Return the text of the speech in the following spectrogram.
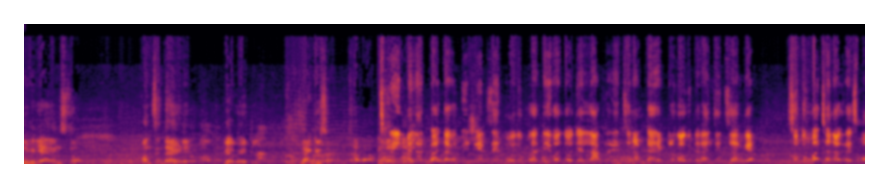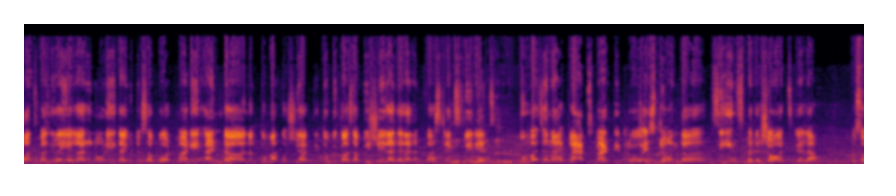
ನಿಮ್ಗೆ ಏನು ಅನಿಸ್ತು? ಮನಸ್ಸಿಂದ ಹೇಳಿ. We waiting thank you sir screen ಮೇಲೆ ನಾನು ಬಂದಾಗ ವಿಷಯನ್ಸ್ ಇರ್ಬೋದು ಪ್ರತಿ ಒಂದು ಎಲ್ಲ ಕ್ರೆಡಿಟ್ಸ್ ನಮ್ಮ ಡೈರೆಕ್ಟರ್ಗೆ ಹೋಗುತ್ತೆ ರಂಜಿತ್ ಸರ್ಗೆ. ಸೊ ತುಂಬಾ ಚೆನ್ನಾಗಿ ರೆಸ್ಪಾನ್ಸ್ ಬಂದಿದೆ. ಎಲ್ಲರೂ ನೋಡಿ, ದಯವಿಟ್ಟು ಸಪೋರ್ಟ್ ಮಾಡಿ. ಅಂಡ್ ನಂಗೆ ತುಂಬಾ ಖುಷಿ ಆಗ್ತಿತ್ತು ಬಿಕಾಸ್ ಆ ವಿಜುವಲ್ ಅದೆಲ್ಲ ನಂಗೆ ಫಸ್ಟ್ ಎಕ್ಸ್ಪೀರಿಯನ್ಸ್ ತುಂಬಾ ಜನ ಕ್ಲಾಪ್ಸ್ ಮಾಡ್ತಿದ್ರು. ಎಷ್ಟೊಂದು ಸೀನ್ಸ್ ಮತ್ತು ಶಾರ್ಟ್ಸ್ಗೆಲ್ಲ ಸೊ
